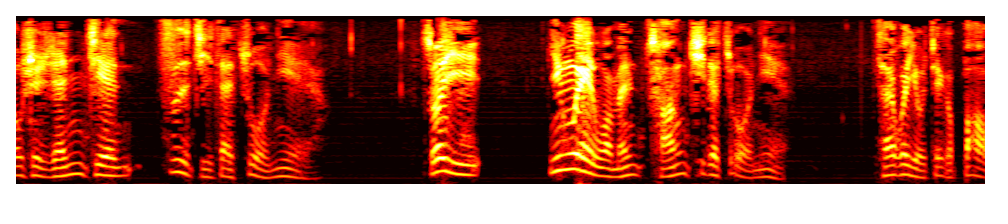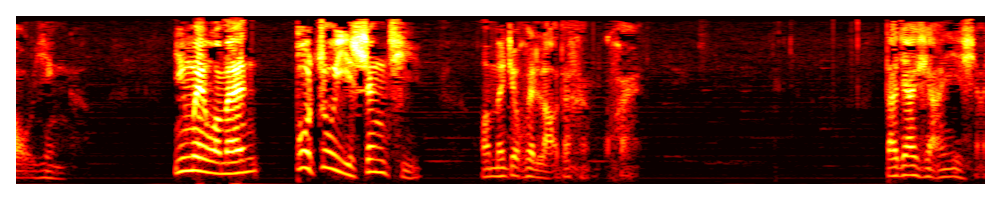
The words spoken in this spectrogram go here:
都是人间自己在作孽呀。所以，因为我们长期的作孽，才会有这个报应啊。因为我们。不注意身体，我们就会老得很快。大家想一想，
